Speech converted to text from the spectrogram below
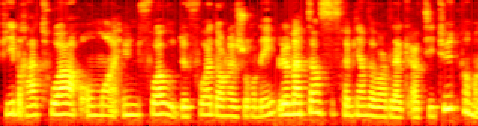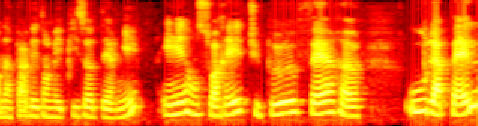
vibratoire au moins une fois ou deux fois dans la journée. Le matin, ce serait bien d'avoir de la gratitude, comme on a parlé dans l'épisode dernier, et en soirée, tu peux faire euh, ou l'appel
